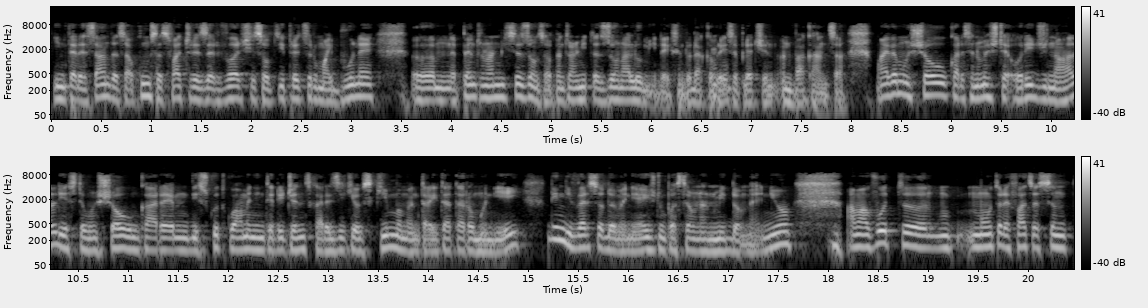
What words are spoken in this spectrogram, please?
interesantă sau cum să-ți faci rezervări și să obții prețuri mai bune um, pentru un anumit sezon sau pentru o anumită zonă a lumii, de exemplu, dacă vrei uh-huh. să pleci în, în vacanță. Mai avem un show care se numește Original, este un show în care discut cu oameni inteligenți care zic eu schimbă mentalitatea României din diverse domenii. Aici nu păstrăm un anumit domeniu. Am avut, în momentul de față sunt,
